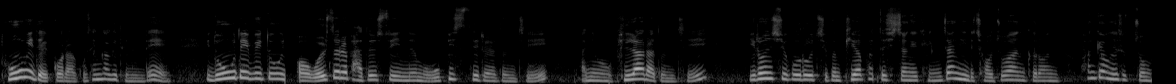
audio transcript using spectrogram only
도움이 될 거라고 생각이 드는데 이 노후 대비도 어, 월세를 받을 수 있는 뭐 오피스텔이라든지 아니면 뭐 빌라라든지 이런 식으로 지금 비아파트 시장이 굉장히 저조한 그런 환경에서 좀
